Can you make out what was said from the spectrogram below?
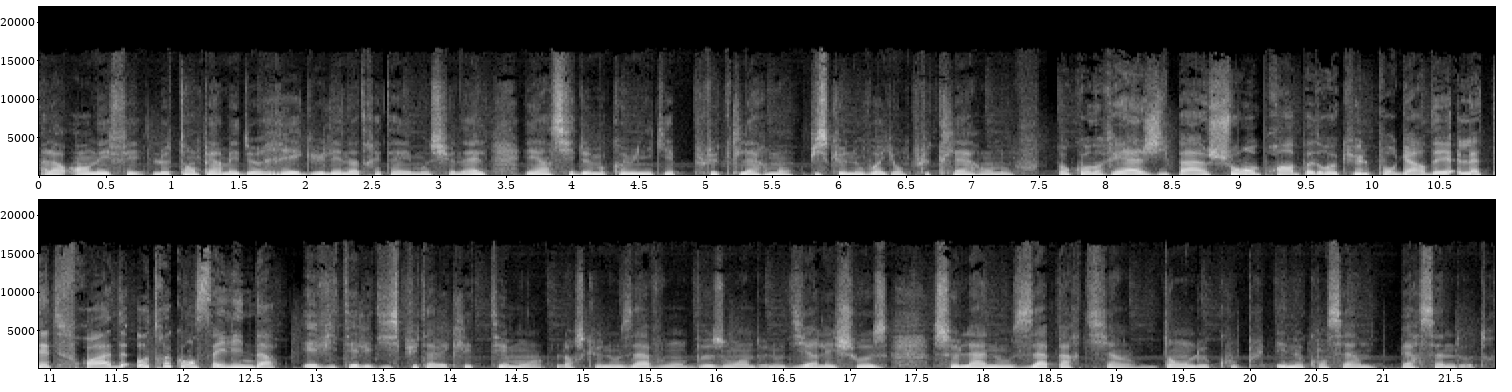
Alors en effet, le temps permet de réguler notre état émotionnel et ainsi de me communiquer plus clairement puisque nous voyons plus clair en nous. Donc on ne réagit pas à chaud, on prend un peu de recul pour garder la tête froide. Autre conseil, Linda Éviter les disputes avec les témoins. Lorsque nous avons besoin de nous dire les choses, cela nous appartient dans le couple et ne concerne personne d'autre.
